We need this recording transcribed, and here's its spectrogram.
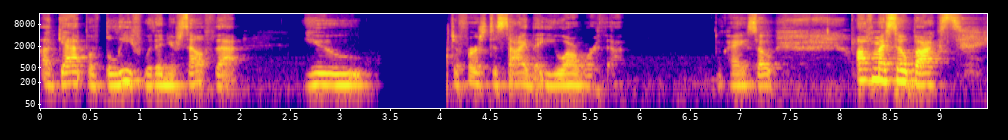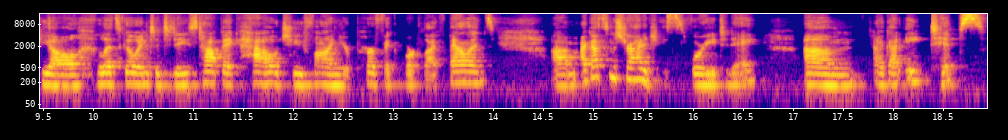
a gap of belief within yourself that you have to first decide that you are worth that. Okay, so off my soapbox, y'all, let's go into today's topic how to find your perfect work life balance. Um, I got some strategies for you today. Um, I got eight tips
